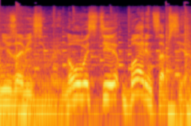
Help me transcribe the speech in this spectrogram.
Независимые новости. Барин обсерва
